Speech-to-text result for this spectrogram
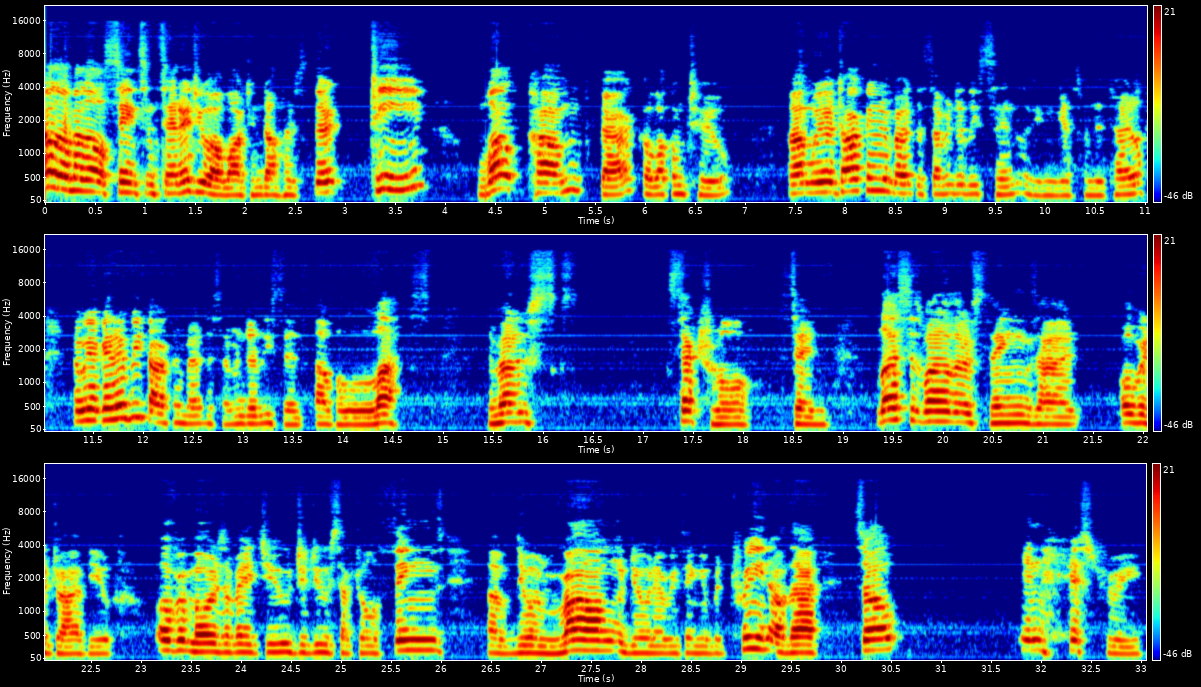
Hello, my little saints and sinners. You are watching DollHouse 13. Welcome back, or welcome to. Um, we are talking about the seven deadly sins, as you can guess from the title, and we are going to be talking about the seven deadly sins of lust, the most sexual sin. Lust is one of those things that overdrive you, over motivate you to do sexual things, of doing wrong, doing everything in between of that. So, in history,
